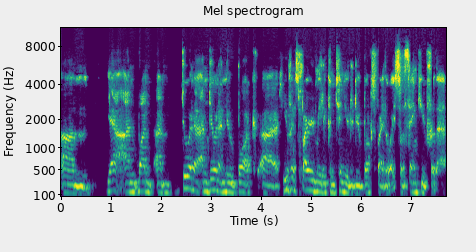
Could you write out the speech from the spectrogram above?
Um, yeah, I'm, I'm, I'm doing a, I'm doing a new book. Uh, you've inspired me to continue to do books, by the way. So thank you for that.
